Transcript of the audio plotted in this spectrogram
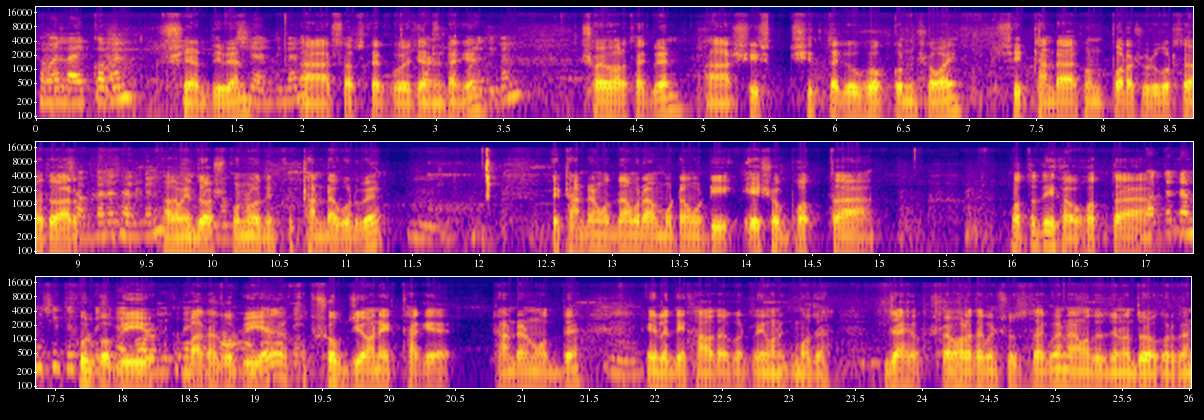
সবাই লাইক কমেন্ট শেয়ার দিবেন আর সাবস্ক্রাইব করে চ্যানেলটাকে। সবাই ভালো থাকবেন আর শীত শীতটাকে উপভোগ করুন সবাই। শীত ঠান্ডা এখন পড়া শুরু করতে হয়তো আর আগামী দশ পনেরো দিন খুব ঠান্ডা পড়বে। এই ঠান্ডার মধ্যে আমরা মোটামুটি এইসব ভত্তা ভত্তা দিয়ে খাও ভত্তা ফুলকপি বাঁধাকপি হয় এর খুব সবজি অনেক থাকে ঠান্ডার মধ্যে এগুলো দিয়ে খাওয়া দাওয়া করতে অনেক মজা। যাই হোক সবাই ভালো থাকবেন সুস্থ থাকবেন আর আমাদের জন্য দোয়া করবেন।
